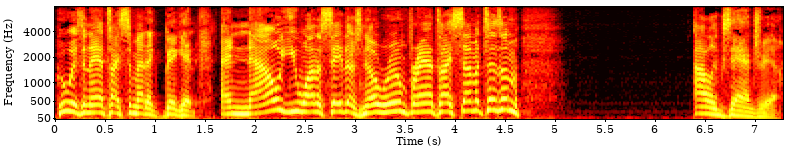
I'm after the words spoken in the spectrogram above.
who is an anti Semitic bigot. And now you want to say there's no room for anti Semitism? Alexandria.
